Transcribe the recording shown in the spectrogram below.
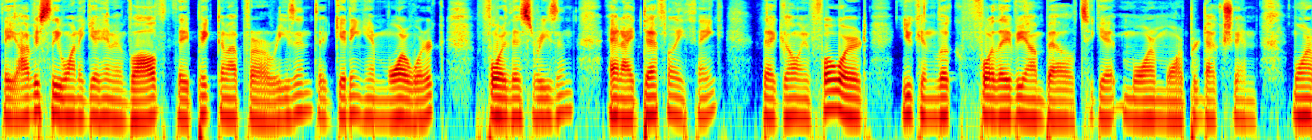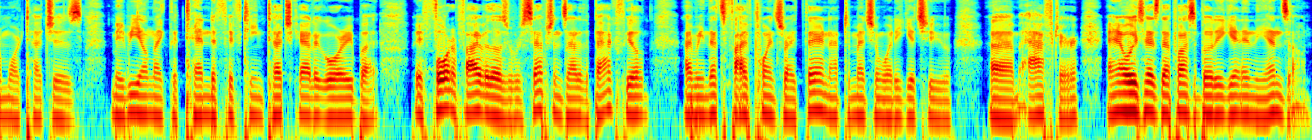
They obviously want to get him involved. They picked him up for a reason they're getting him more work for this reason. And i definitely think that going forward, you can look for Le'Veon Bell to get more and more production, more and more touches, maybe on like the 10 to 15 touch category. But if four or five of those are receptions out of the backfield, I mean, that's five points right there, not to mention what he gets you um, after. And always has that possibility of getting in the end zone.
